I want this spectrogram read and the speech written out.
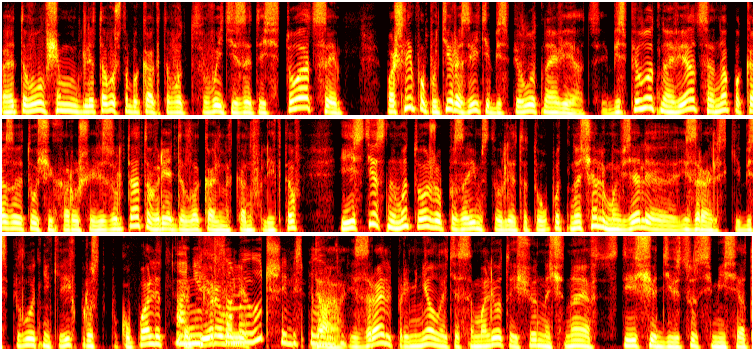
это, в общем, для того, чтобы как-то вот выйти из этой ситуации – пошли по пути развития беспилотной авиации. Беспилотная авиация, она показывает очень хорошие результаты в ряде локальных конфликтов. И, естественно, мы тоже позаимствовали этот опыт. Вначале мы взяли израильские беспилотники, их просто покупали, Они копировали. самые лучшие беспилотники? Да, Израиль применял эти самолеты еще начиная с 1970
